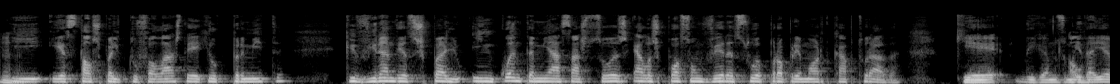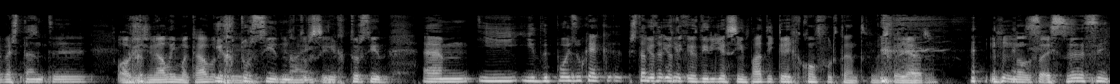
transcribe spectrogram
E esse tal espelho que tu falaste é aquilo que permite que virando esse espelho, enquanto ameaça as pessoas, elas possam ver a sua própria morte capturada. Que é, digamos, uma Algo- ideia bastante Original e macabro. e retorcido, não é? retorcido. E retorcido. Um, e, e depois o que é que estamos Eu, eu, aqui... eu diria simpática e reconfortante, mas calhar, não sei se, Sim.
